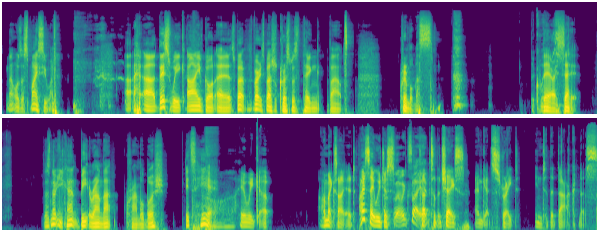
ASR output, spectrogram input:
that was a spicy one. Uh, uh, this week, I've got a spe- very special Christmas thing about Crimblemas. The quiz. There, I said it. There's no, you can't beat around that cramble bush. It's here. Oh, here we go. I'm excited. I say we just so excited. cut to the chase and get straight into the darkness.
